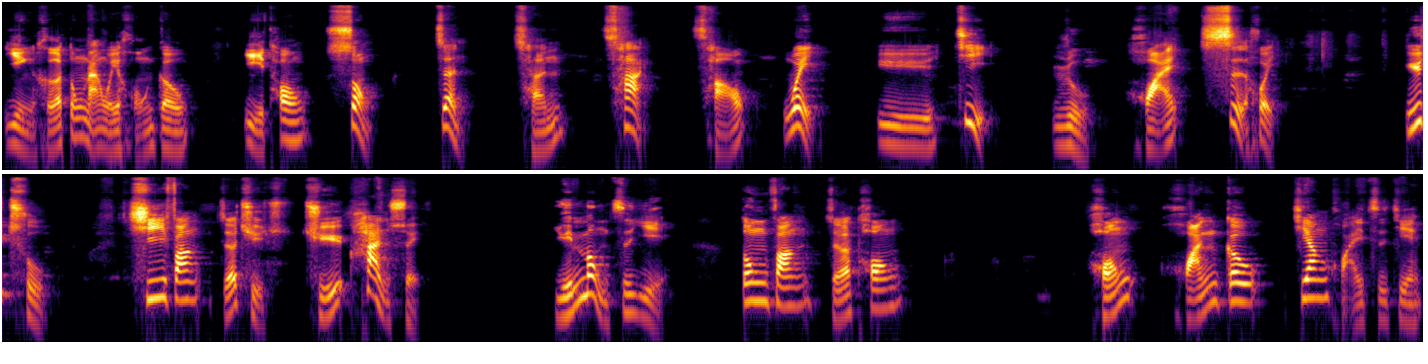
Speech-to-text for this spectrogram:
引河东南为鸿沟，以通宋、郑。陈、蔡、曹、魏、与、冀、汝、淮四会，于楚西方则取渠汉水，云梦之野；东方则通。洪环沟江淮之间，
